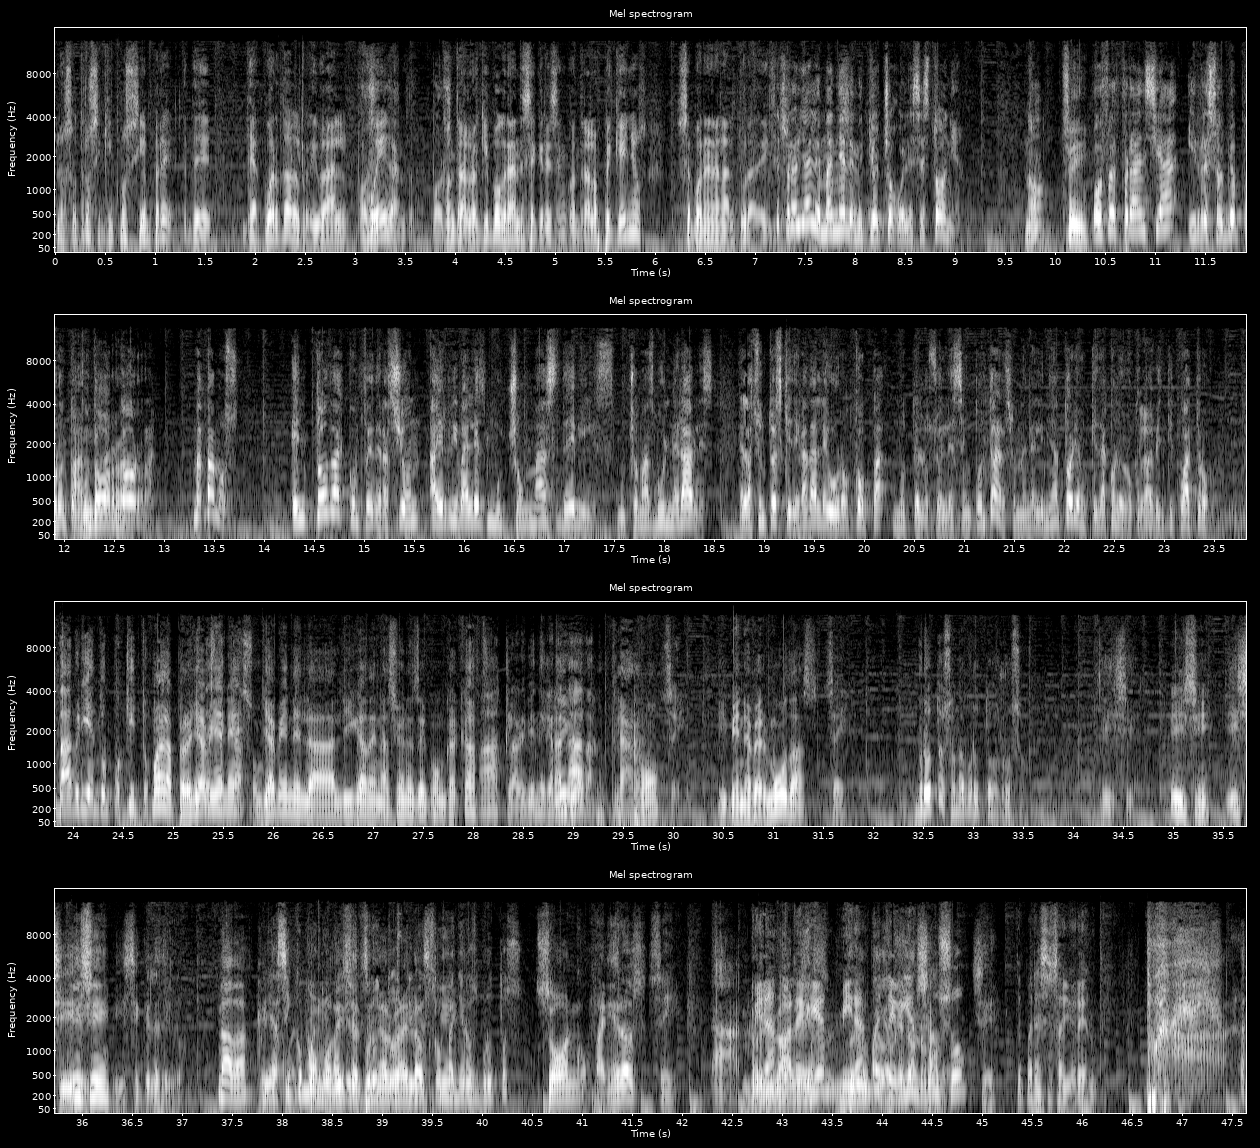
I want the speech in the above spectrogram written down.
los otros equipos siempre, de, de acuerdo al rival, juegan. contra los equipos grandes se crecen, contra los pequeños se ponen a la altura de ellos. Sí, pero ya Alemania le metió ocho goles a Estonia, ¿no? Sí. Hoy fue Francia y resolvió pronto Andorra. contra Andorra. Vamos, en toda confederación hay rivales mucho más débiles, mucho más vulnerables. El asunto es que llegada a la Eurocopa no te lo sueles encontrar, son en la eliminatoria, aunque ya con la Eurocopa 24 va abriendo un poquito. Bueno, pero ya En este viene, caso- ya viene la Liga de Naciones de CONCACAF. Ah, claro, y viene Digo, Granada. claro. Sí. Y viene Bermudas. Sí. ¿Brutos o no brutos, ruso? Y sí. Y sí. Y sí. Y sí. Y sí, ¿qué les digo? Nada. Y así como, como dice el señor brutos, ¿tienes Brailovsky, compañeros brutos? son ¿Compañeros? Sí. Ah, Mirándote bien, mirándote que bien no ruso, Sí. te pareces a Llorente.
